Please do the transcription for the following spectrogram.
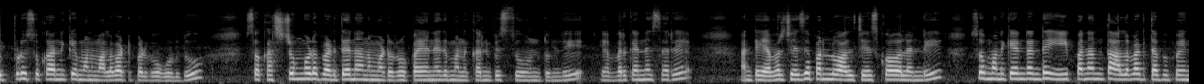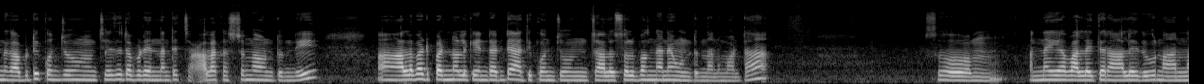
ఎప్పుడు సుఖానికే మనం అలవాటు పడిపోకూడదు. సో కష్టం కూడా పడితేనే అనమాట రూపాయి అనేది మనకు కనిపిస్తూ ఉంటుంది. ఎవరికైనా సరే అంటే ఎవరు చేసే పనులు వాళ్ళు చేసుకోవాలండి. సో మనకేంటంటే ఈ పని అంతా అలవాటు తప్పిపోయింది కాబట్టి కొంచెం చేసేటప్పుడు ఏంటంటే చాలా కష్టంగా ఉంటుంది. అలవాటు పడిన వాళ్ళకి ఏంటంటే అది కొంచెం చాలా సులభంగానే ఉంటుందన్నమాట. సో అన్నయ్య వాళ్ళైతే రాలేదు నాన్న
